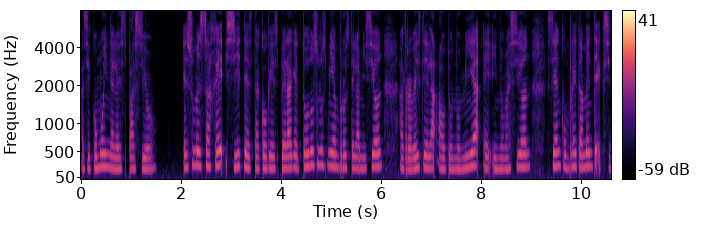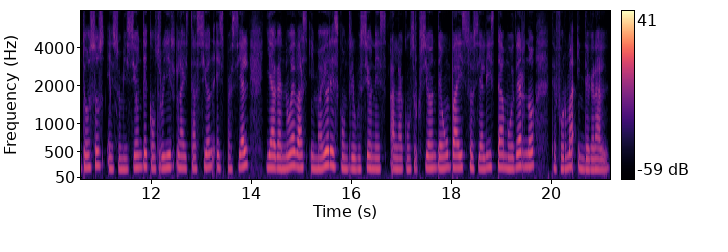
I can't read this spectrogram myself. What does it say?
así como en el espacio. En su mensaje, Xi destacó que espera que todos los miembros de la misión, a través de la autonomía e innovación, sean completamente exitosos en su misión de construir la estación espacial y hagan nuevas y mayores contribuciones a la construcción de un país socialista moderno de forma integral.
